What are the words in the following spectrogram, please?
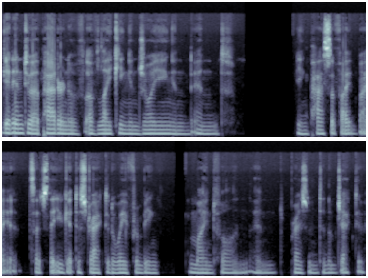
get into a pattern of, of liking, enjoying, and, and being pacified by it, such that you get distracted away from being mindful and, and present and objective.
